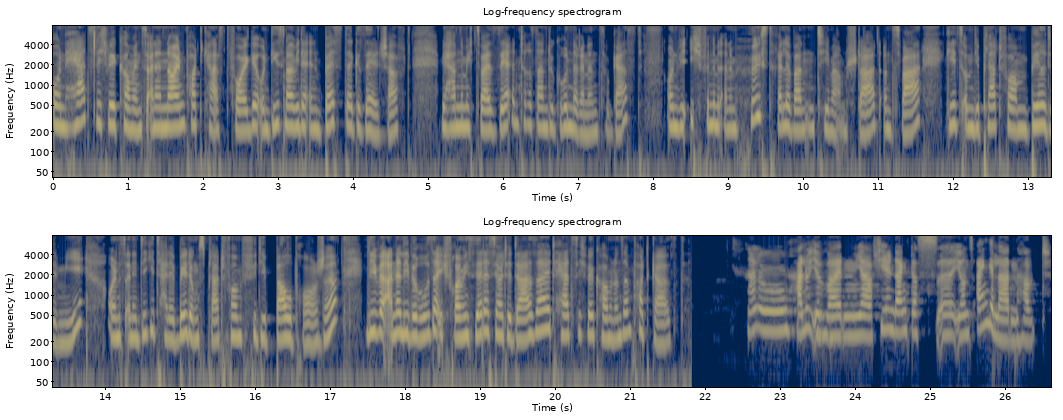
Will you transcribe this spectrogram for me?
Und herzlich willkommen zu einer neuen Podcast-Folge und diesmal wieder in bester Gesellschaft. Wir haben nämlich zwei sehr interessante Gründerinnen zu Gast und wie ich finde, mit einem höchst relevanten Thema am Start. Und zwar geht es um die Plattform Buildemy und es ist eine digitale Bildungsplattform für die Baubranche. Liebe Anna, liebe Rosa, ich freue mich sehr, dass ihr heute da seid. Herzlich willkommen in unserem Podcast. Hallo. Hallo, ihr beiden. Ja, vielen Dank, dass äh, ihr uns eingeladen habt.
